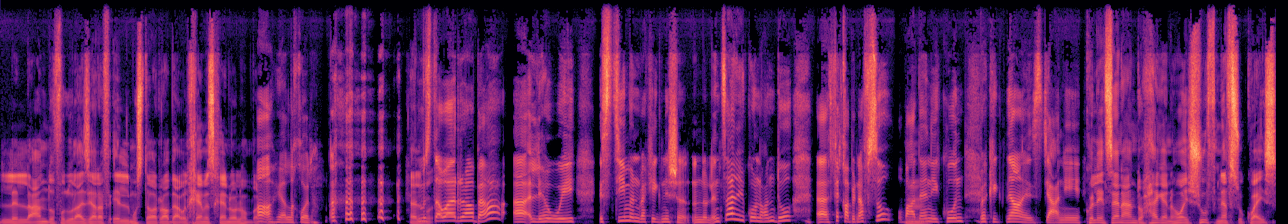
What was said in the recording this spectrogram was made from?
للي عنده فضول عايز يعرف إيه المستوى الرابع والخامس خلينا نقولهم برضه. آه يلا قول الم- المستوى الرابع آه، اللي هو esteem and recognition إنه الإنسان يكون عنده آه، ثقة بنفسه وبعدين يكون recognized يعني كل إنسان عنده حاجة إن هو يشوف نفسه كويس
